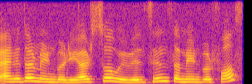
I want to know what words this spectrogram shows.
Another member here, so we will change the member first.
